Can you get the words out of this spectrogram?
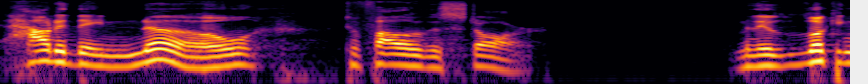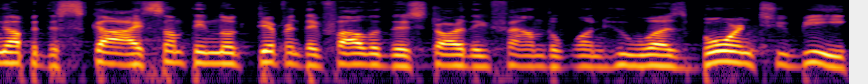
how did they know to follow the star? I mean, they're looking up at the sky, something looked different. They followed the star, they found the one who was born to be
